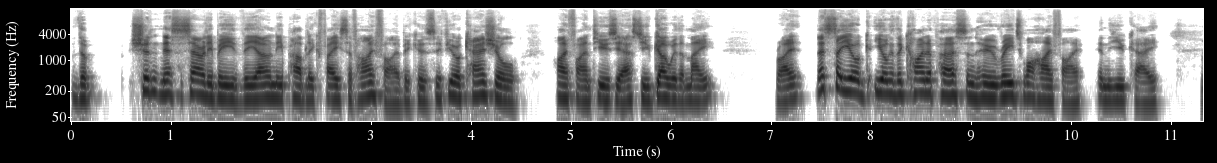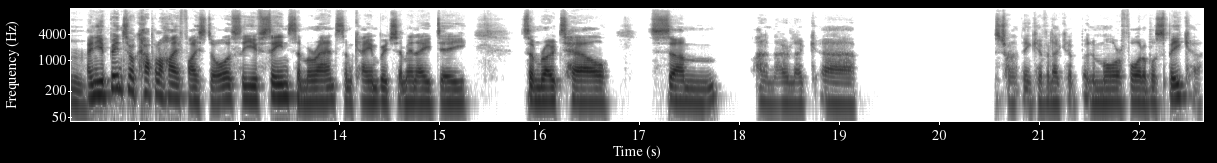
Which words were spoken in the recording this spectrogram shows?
the shouldn't necessarily be the only public face of hi-fi because if you're a casual hi-fi enthusiast, you go with a mate, right? Let's say you're you're the kind of person who reads what hi-fi in the UK, Hmm. and you've been to a couple of hi-fi stores, so you've seen some Marantz, some Cambridge, some NAD, some Rotel, some I don't know, like uh just trying to think of like a, a more affordable speaker,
